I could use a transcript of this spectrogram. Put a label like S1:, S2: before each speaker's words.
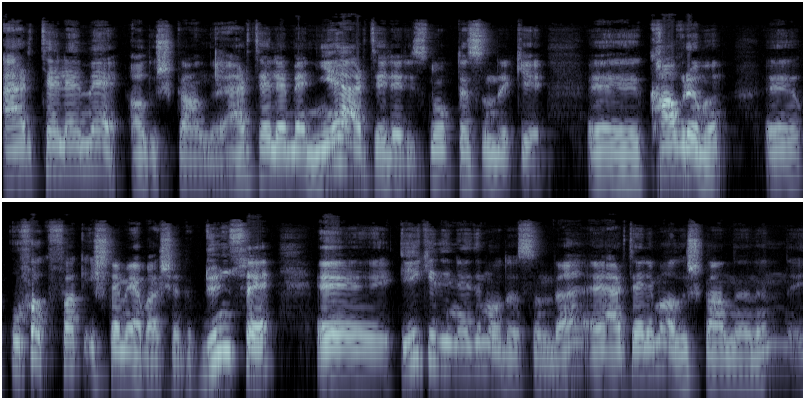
S1: erteleme alışkanlığı, erteleme niye erteleriz noktasındaki e, kavramı e, ufak ufak işlemeye başladık. Dünse e, iyi ki dinledim odasında e, erteleme alışkanlığının e,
